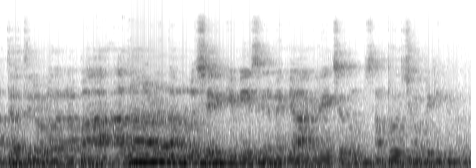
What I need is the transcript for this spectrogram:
അത്തരത്തിലുള്ളതാണ്. അപ്പൊ അതാണ് നമ്മൾ ശരിക്കും ഈ സിനിമയ്ക്ക് ആഗ്രഹിച്ചതും സംഭവിച്ചുകൊണ്ടിരിക്കുന്നത്.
